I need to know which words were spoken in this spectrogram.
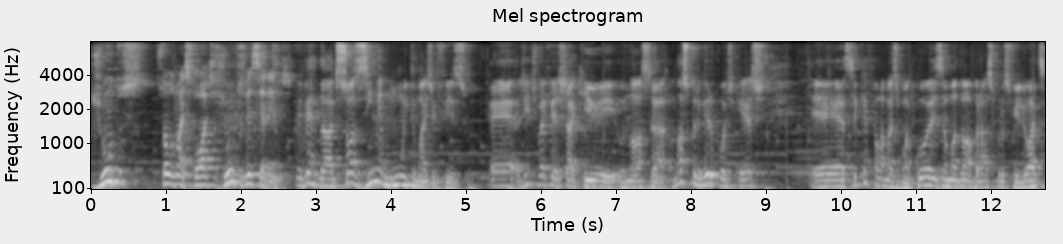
Juntos somos mais fortes, juntos venceremos. É verdade, sozinho é muito mais difícil. É, a gente vai fechar aqui o, nossa, o nosso primeiro podcast. É, você quer falar mais uma coisa? Mandar um abraço para os filhotes?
